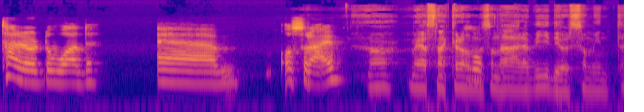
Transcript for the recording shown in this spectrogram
terrordåd eh, och sådär. Ja, men jag snackar om sådana här videor som inte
